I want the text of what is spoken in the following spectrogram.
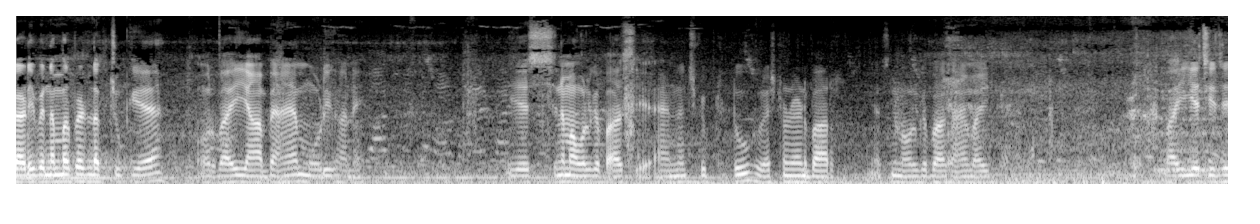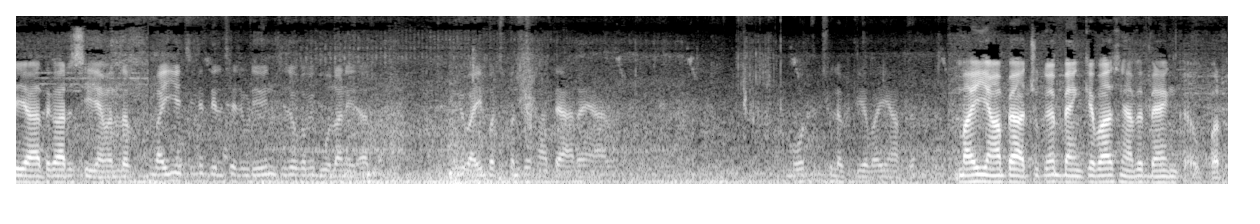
गाड़ी पे नंबर प्लेट लग चुकी है और भाई यहाँ पे हैं मूड़ी खाने। ये सिनेमा हॉल के पास, ये N H fifty two restaurant bar ये सिनेमा हॉल के पास आए भाई। भाई ये चीज़ें यादगार सी है मतलब। भाई ये चीज़ें दिल से जुड़ी हुई, इन चीज़ों को भी बोला नहीं जाता। क्योंकि भाई बचपन से खाते आ रहे हैं यार। बहुत अच्छी लगती है भाई यहाँ पे। भाई यहाँ पे आ चुके हैं बैंक के पास, यहाँ पे बैंक है ऊपर।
